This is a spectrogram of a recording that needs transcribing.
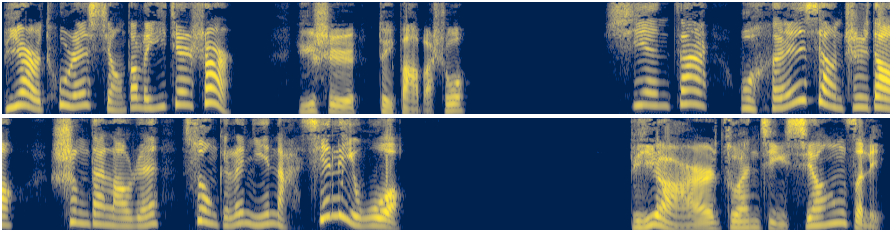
比尔突然想到了一件事儿，于是对爸爸说。现在我很想知道，圣诞老人送给了你哪些礼物？比尔钻进箱子里，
